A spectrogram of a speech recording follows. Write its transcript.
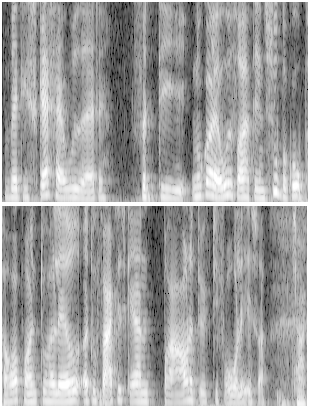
hvad de skal have ud af det. Fordi nu går jeg ud fra, at det er en super god PowerPoint, du har lavet, og du faktisk er en bravende dygtig forelæser. Tak.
